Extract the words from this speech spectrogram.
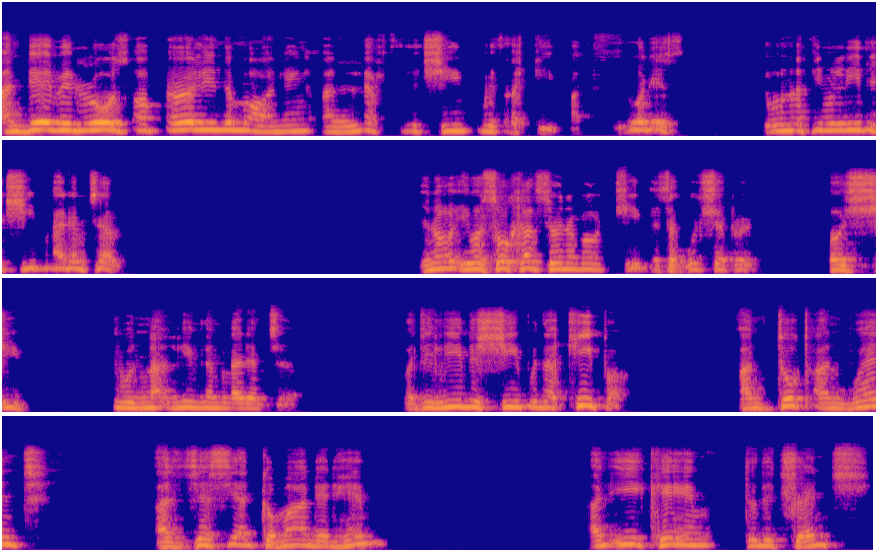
and David rose up early in the morning and left the sheep with a know this? He would not even leave the sheep by themselves. You know, he was so concerned about sheep. It's a good shepherd. About sheep. He would not leave them by themselves. But he leave the sheep with a keeper and took and went as Jesse had commanded him. And he came to the trench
